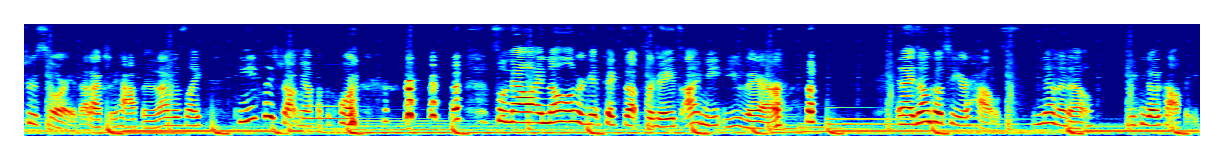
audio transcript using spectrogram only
True story. That actually happened, and I was like, "Can you please drop me off at the corner?" so now I no longer get picked up for dates. I meet you there, and I don't go to your house. No, no, no. You can go to coffee.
